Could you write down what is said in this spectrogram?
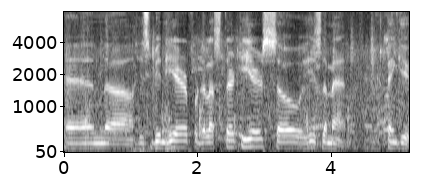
And uh, he's been here for the last 30 years, so he's the man. Thank you.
